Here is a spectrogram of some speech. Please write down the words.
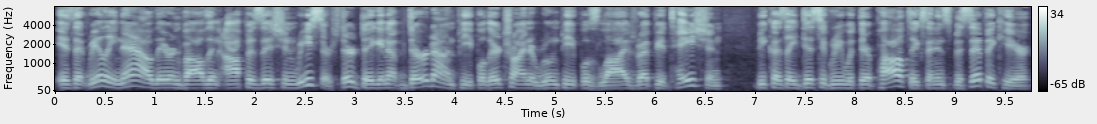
is that really now they're involved in opposition research. They're digging up dirt on people. They're trying to ruin people's lives, reputation, because they disagree with their politics. And in specific here,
